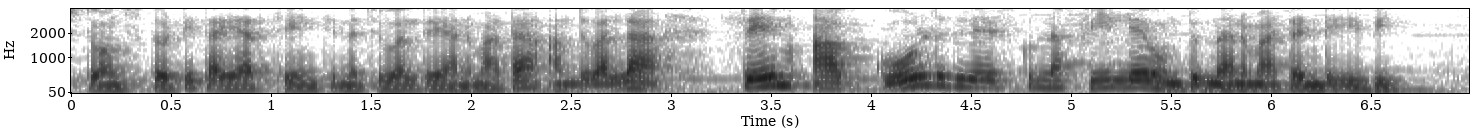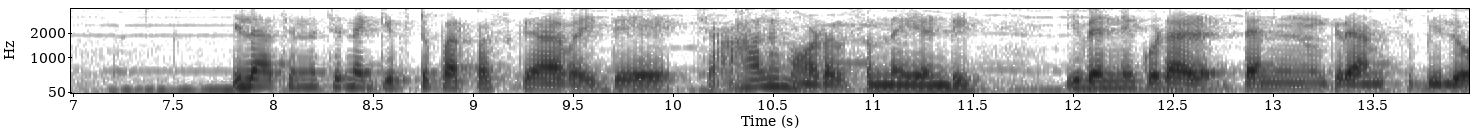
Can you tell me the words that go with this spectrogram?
స్టోన్స్ తోటి తయారు చేయించిన జ్యువెలరీ అనమాట అందువల్ల సేమ్ ఆ గోల్డ్ది వేసుకున్న ఫీలే ఉంటుందన్నమాట అండి ఇవి. ఇలా చిన్న చిన్న గిఫ్ట్ పర్పస్గా అయితే చాలా మోడల్స్ ఉన్నాయండి. ఇవన్నీ కూడా టెన్ గ్రామ్స్ బిలో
